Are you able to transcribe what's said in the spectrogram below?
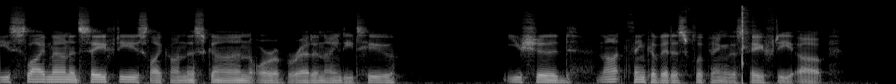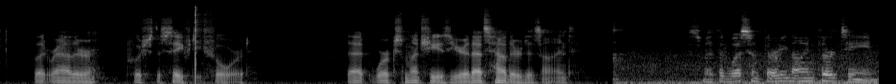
these slide mounted safeties, like on this gun or a Beretta 92, you should not think of it as flipping the safety up, but rather push the safety forward. That works much easier. That's how they're designed. Smith & Wesson 3913.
